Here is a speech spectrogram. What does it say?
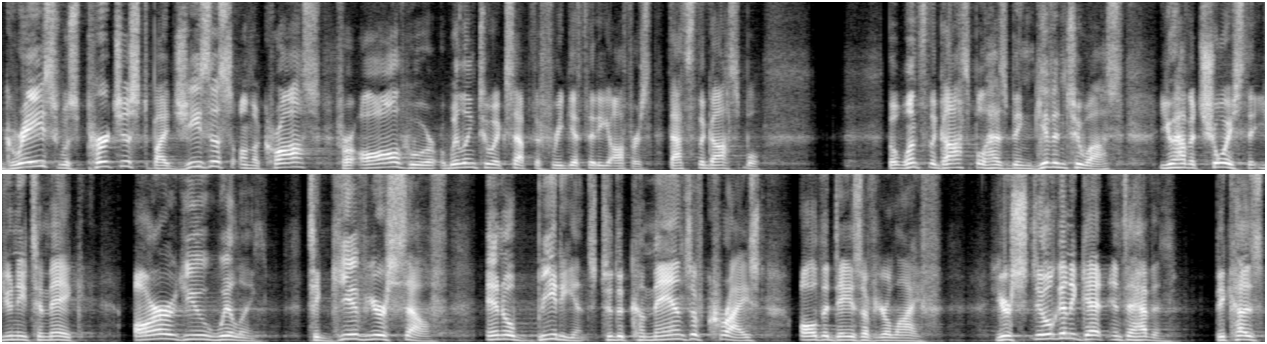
Grace was purchased by Jesus on the cross for all who are willing to accept the free gift that he offers. That's the gospel. But once the gospel has been given to us, you have a choice that you need to make. Are you willing to give yourself in obedience to the commands of Christ all the days of your life? You're still going to get into heaven because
